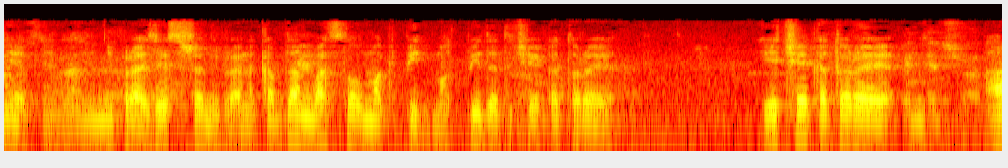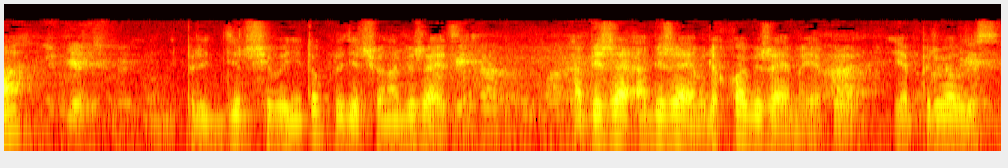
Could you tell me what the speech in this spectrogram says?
Нет, нет, неправильно. Здесь совершенно неправильно. Кабдан мак- слово Макпид. Макпид это человек, который. Есть человек, который. А? Придирчивый, не только придирчивый, он обижается. Обижа, обижаемый, легко обижаемый. Я, пере- я перевел здесь.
